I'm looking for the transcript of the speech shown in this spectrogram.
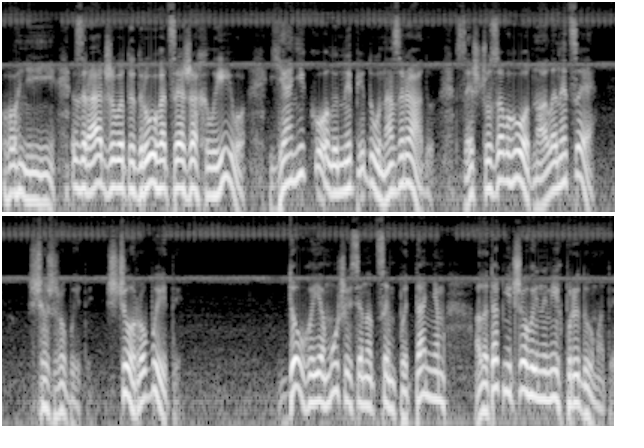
О, ні, зраджувати друга це жахливо. Я ніколи не піду на зраду. Все що завгодно, але не це. Що ж робити? Що робити? Довго я мучився над цим питанням, але так нічого й не міг придумати.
